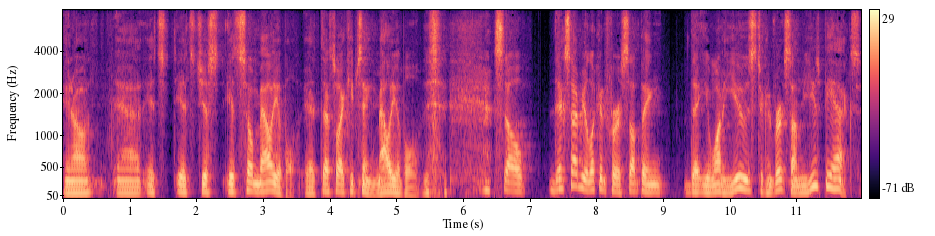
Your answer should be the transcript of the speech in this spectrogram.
You know, and it's it's just it's so malleable. It, that's why I keep saying malleable. so next time you're looking for something that you want to use to convert some, use BX.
